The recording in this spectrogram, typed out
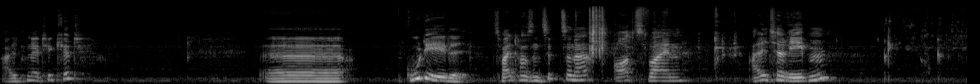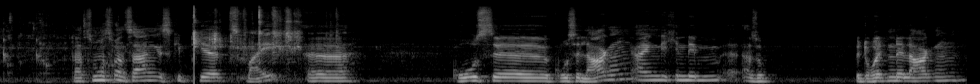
alten Etikett. Äh, Gutedel, 2017er Ortswein Alte Reben. Dazu muss man sagen, es gibt hier zwei äh, große, große Lagen eigentlich in dem, also bedeutende Lagen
